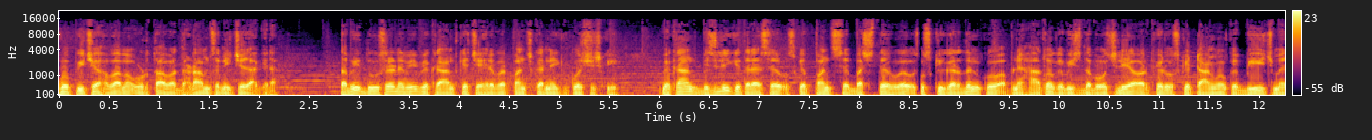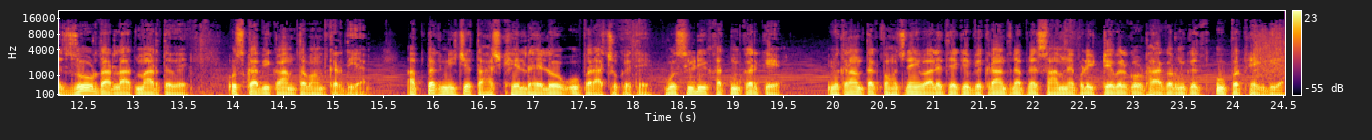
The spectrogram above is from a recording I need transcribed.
वो पीछे हवा में उड़ता हुआ धड़ाम से नीचे जा गिरा। तभी दूसरे ने भी विक्रांत के चेहरे पर पंच करने की कोशिश की। विक्रांत बिजली की तरह से उसके पंच से बचते हुए उसकी गर्दन को अपने हाथों के बीच दबोच लिया और फिर उसके टांगों के बीच में जोरदार लात मारते हुए उसका भी काम तमाम कर दिया। अब तक नीचे ताश खेल रहे लोग ऊपर आ चुके थे। वो सीढ़ी खत्म करके विक्रांत तक पहुँचने ही वाले थे कि विक्रांत ने अपने सामने पड़ी टेबल को उठाकर उनके ऊपर फेंक दिया।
